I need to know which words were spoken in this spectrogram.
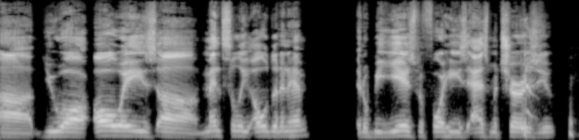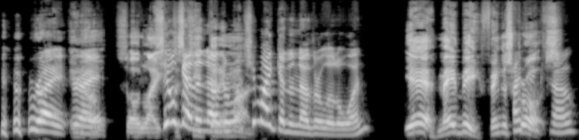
Uh, you are always uh mentally older than him. It'll be years before he's as mature as you. right, You right. know? So like She'll get keep that in another one. mind. She might get another little one. Yeah, maybe. Fingers crossed. so.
